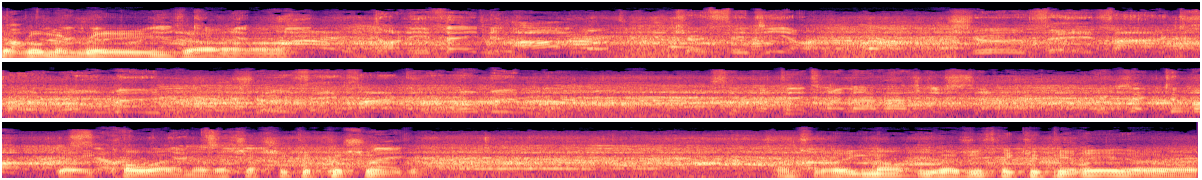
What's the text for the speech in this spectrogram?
de Roman Reigns. Rowan va chercher quelque chose. Ouais. En dessous du ring, non, il va juste récupérer euh,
